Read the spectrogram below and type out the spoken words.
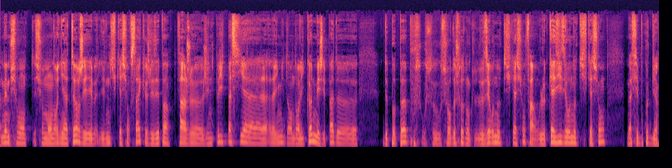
même sur mon, sur mon ordinateur, j'ai les notifications Slack, je les ai pas. Enfin, j'ai une petite pastille à la, limite dans, l'icône, mais j'ai pas de, de pop-up ou, ce, genre de choses. Donc le zéro notification, enfin, ou le quasi zéro notification m'a fait beaucoup de bien.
